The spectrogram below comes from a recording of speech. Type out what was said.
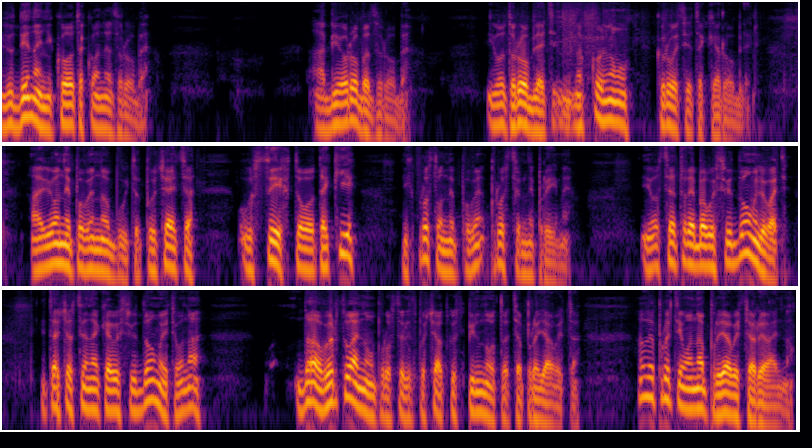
людина ніколи такого не зробить. А біоробот зробить. І от роблять, на кожному кроці таке роблять. А його не повинно бути. От, виходить, у цих, хто такі, їх просто не повин, простір не прийме. І оце треба усвідомлювати. І та частина, яка усвідомить, вона, да, в віртуальному просторі спочатку спільнота ця проявиться, але потім вона проявиться реально.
